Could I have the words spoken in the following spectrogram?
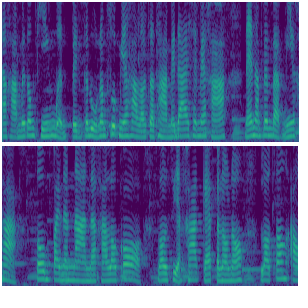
นะคะ ไม่ต้องทิ้งเหมือนเป็นกระดูกน้ำซุปเนี้ยค่ะ เราจะทานไม่ได้ใช่ไหมคะ แนะนำเป็นแบบนี้ค่ะ ต้มไปนานๆนะคะ แล้วก็เราเสียค่าแก๊ปไปแล้วเนาะเราต้องเอา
